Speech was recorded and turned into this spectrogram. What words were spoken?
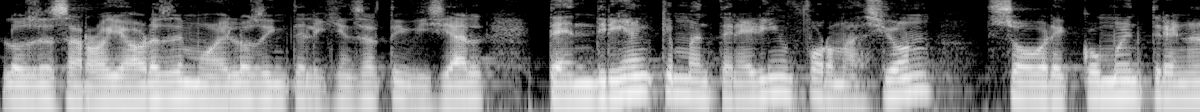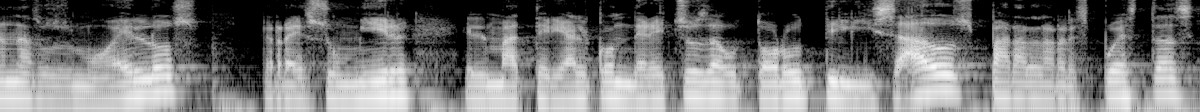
los desarrolladores de modelos de inteligencia artificial tendrían que mantener información sobre cómo entrenan a sus modelos, resumir el material con derechos de autor utilizados para las respuestas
